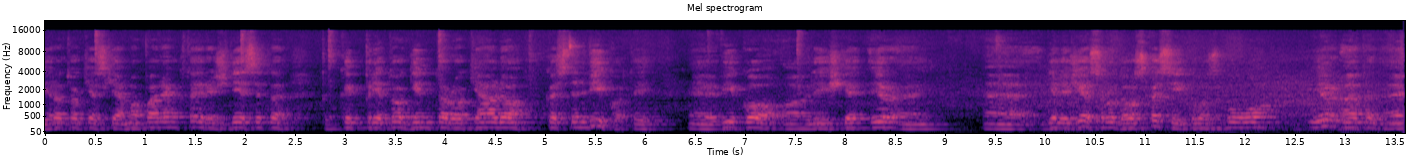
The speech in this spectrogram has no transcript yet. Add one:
yra tokia schema parengta ir išdėsita, kaip prie to gintaro kelio, kas ten vyko. Tai vyko, reiškia, ir geležies rūdos kasyklos buvo ir e, e,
